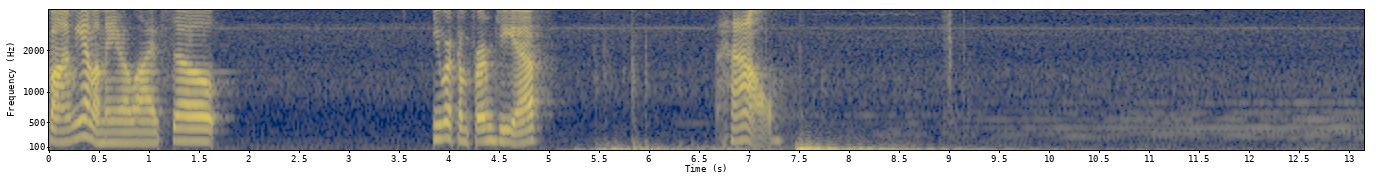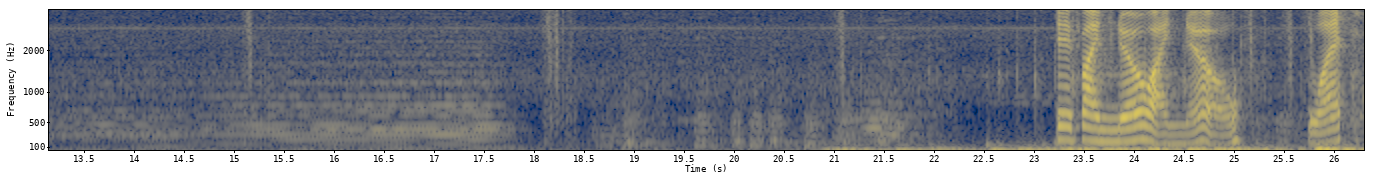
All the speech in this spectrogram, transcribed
Fine. We have a mayor alive, so... You were confirmed GF? How? If I know, I know. What?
